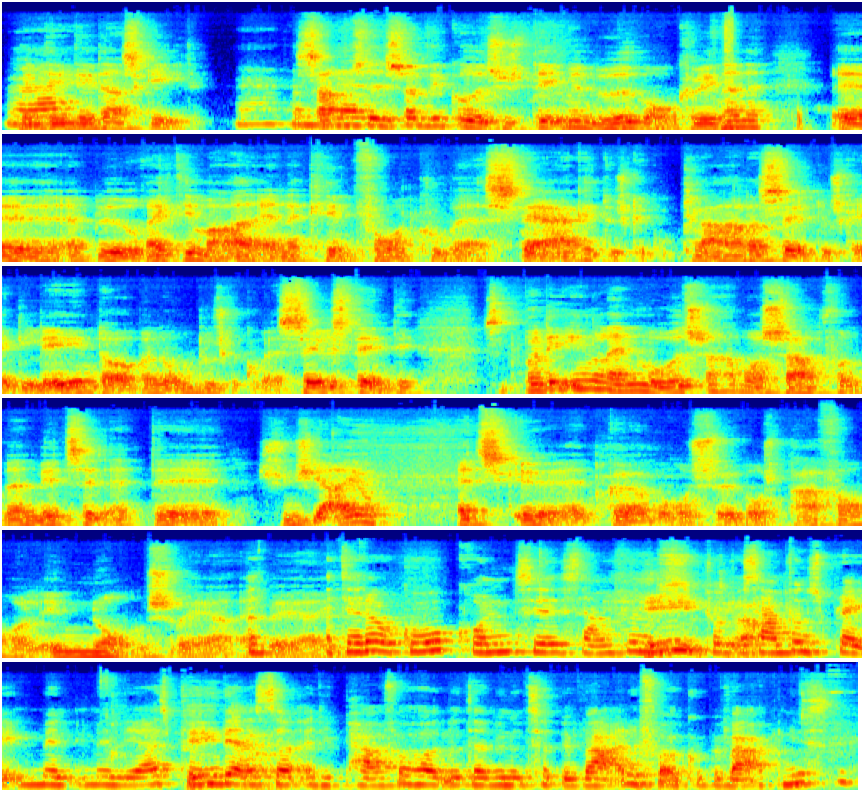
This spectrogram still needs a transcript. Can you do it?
men det er det, der er sket. Og samtidig så er vi gået et system i møde, hvor kvinderne øh, er blevet rigtig meget anerkendt for at kunne være stærke. Du skal kunne klare dig selv, du skal ikke læne dig op af nogen, du skal kunne være selvstændig. Så på det en eller anden måde, så har vores samfund været med til at, øh, synes jeg jo, at, øh, at gøre vores, øh, vores parforhold enormt svære at være i. Og det er der jo gode grunde til samfunds, Helt på klart. samfundsplan, men, men jeres pointe er så, at i parforholdet, der er vi nødt til at bevare det for at kunne bevare gnisten.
